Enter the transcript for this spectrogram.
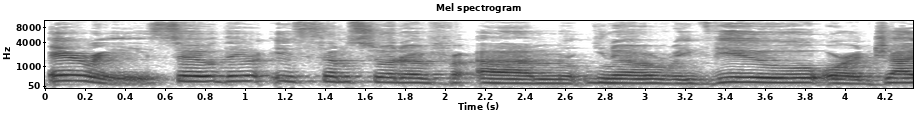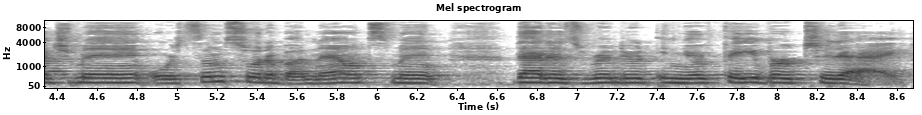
Aries. So there is some sort of, um, you know, review or a judgment or some sort of announcement that is rendered in your favor today.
